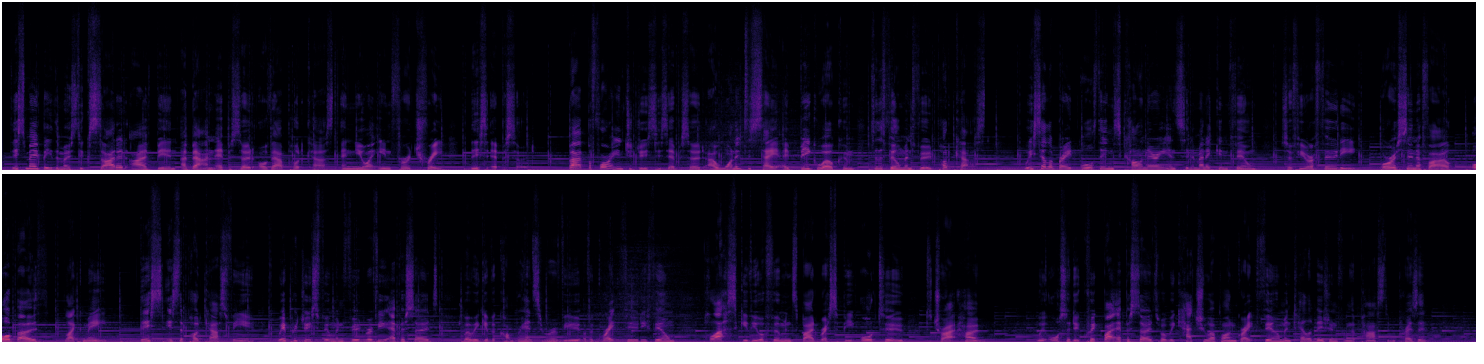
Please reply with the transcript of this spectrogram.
This may be the most excited I've been about an episode of our podcast, and you are in for a treat this episode. But before I introduce this episode, I wanted to say a big welcome to the Film and Food Podcast. We celebrate all things culinary and cinematic in film, so if you're a foodie or a cinephile or both, like me, this is the podcast for you. We produce film and food review episodes where we give a comprehensive review of a great foodie film, plus give you a film inspired recipe or two to try at home. We also do quick bite episodes where we catch you up on great film and television from the past and present.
